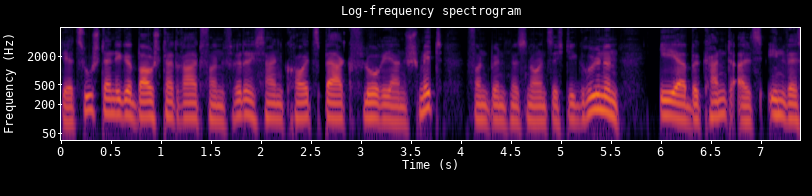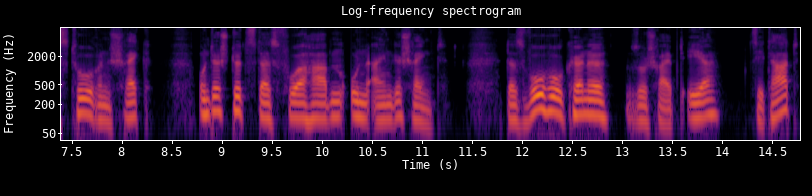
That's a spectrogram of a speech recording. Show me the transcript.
Der zuständige Baustadtrat von Friedrichshain-Kreuzberg, Florian Schmidt von Bündnis 90 Die Grünen, eher bekannt als Investoren-Schreck, unterstützt das Vorhaben uneingeschränkt. Das WOHO könne, so schreibt er, Zitat,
